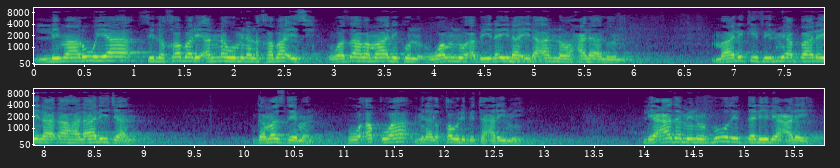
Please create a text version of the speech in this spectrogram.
لما روي في الخبر أنه من الخبائث وذهب مالك وابن أبي ليلى إلى أنه حلال. مالك في علم أبا ليلى لا حلال جان. قمز ديما هو أقوى من القول بتحريمه. لعدم نفوذ الدليل عليه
